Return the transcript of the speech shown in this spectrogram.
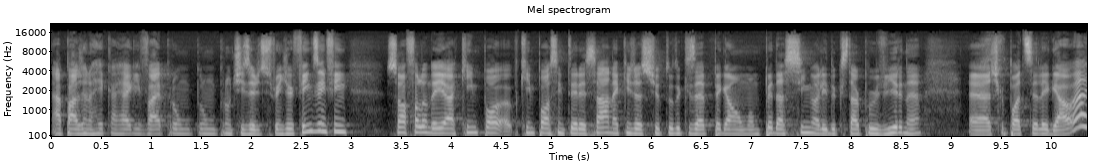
a página recarrega e vai para um, um, um teaser de Stranger Things. Enfim, só falando aí a quem, po quem possa interessar, né, quem já assistiu tudo quiser pegar um, um pedacinho ali do que está por vir, né? É, acho que pode ser legal. Ah,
